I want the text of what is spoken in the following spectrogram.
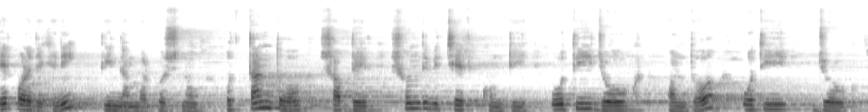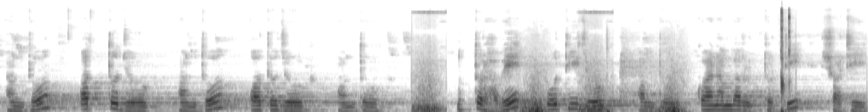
এরপরে দেখে নিই তিন নম্বর প্রশ্ন, অত্যন্ত শব্দের সন্ধি বিচ্ছেদ কোনটি? অতি যোগ অন্ত অতি যোগ অন্ত, অত্ত যোগ অন্ত, অত যোগ অন্ত। উত্তর হবে অতি যোগ অন্ত। ক নাম্বার উত্তরটি সঠিক।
